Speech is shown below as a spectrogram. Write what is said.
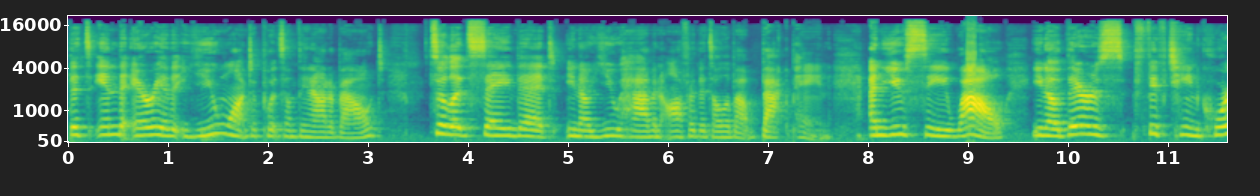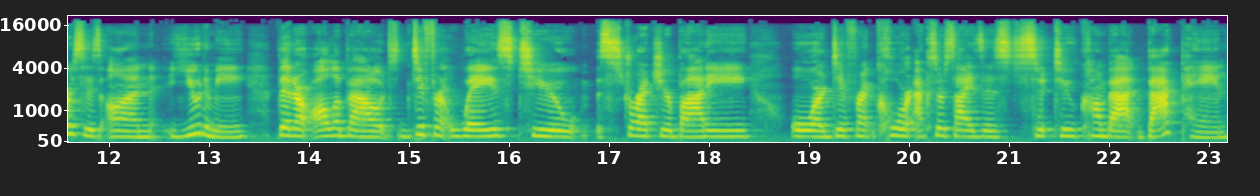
that's in the area that you want to put something out about so let's say that, you know, you have an offer that's all about back pain and you see, wow, you know, there's 15 courses on Udemy that are all about different ways to stretch your body or different core exercises to, to, combat back pain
